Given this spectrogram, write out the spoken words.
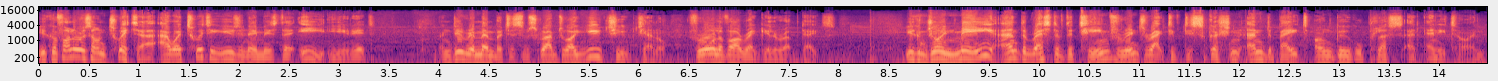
You can follow us on Twitter. Our Twitter username is the E Unit. And do remember to subscribe to our YouTube channel for all of our regular updates. You can join me and the rest of the team for interactive discussion and debate on Google Plus at any time.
